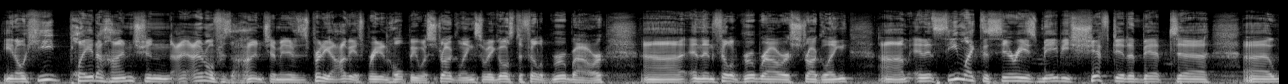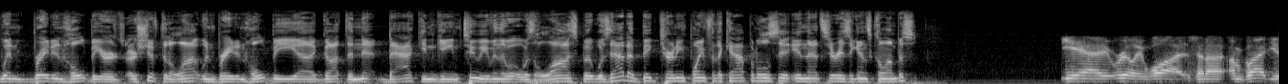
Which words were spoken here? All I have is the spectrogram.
you know he played a hunch, and I, I don't know if as a hunch. I mean, it was pretty obvious Braden Holtby was struggling, so he goes to Philip Grubauer, uh, and then Philip Grubauer is struggling, um, and it seemed like the series maybe shifted a bit uh, uh, when Braden Holtby, or, or, shifted a lot when Braden Holtby uh, got the net back in Game Two, even though it was a loss. But was that a big turning point for the Capitals in that series against Columbus? Yeah, it really was, and I, I'm glad you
